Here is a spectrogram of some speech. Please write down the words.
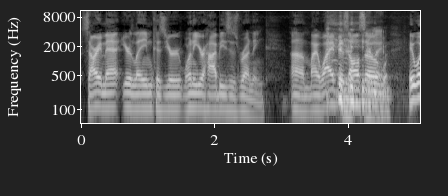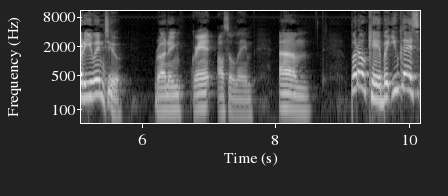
sorry matt you're lame because your one of your hobbies is running. Um, my wife is also hey what are you into? Running. Grant also lame. Um, but okay but you guys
